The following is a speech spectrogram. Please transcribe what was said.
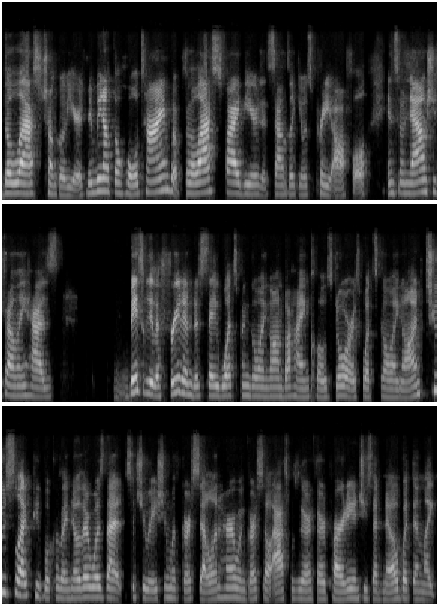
the last chunk of years. Maybe not the whole time, but for the last five years, it sounds like it was pretty awful. And so now she finally has basically the freedom to say what's been going on behind closed doors, what's going on to select people. Cause I know there was that situation with Garcelle and her when Garcelle asked, was there a third party? And she said no. But then, like,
